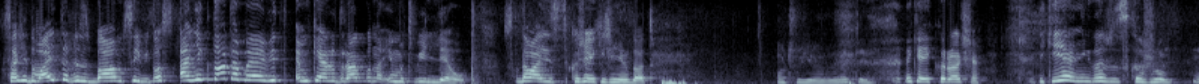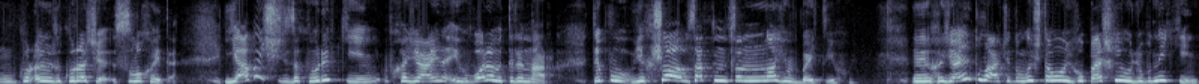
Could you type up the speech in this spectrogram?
Кстати, давайте розбавимо цей відос анекдотами від МКР Дракона і Матвій Лев. Давай, скажи якийсь анекдот. А що я знаєте? Окей, коротше. Який я анекдот скажу. Кор- е, Коротше, слухайте. Якось захворів кінь в хазяїна і говорить ветеринар. Типу, якщо взяти на ноги вбити його. Е, Хазяїн плаче, тому що це його перший улюблений кінь.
